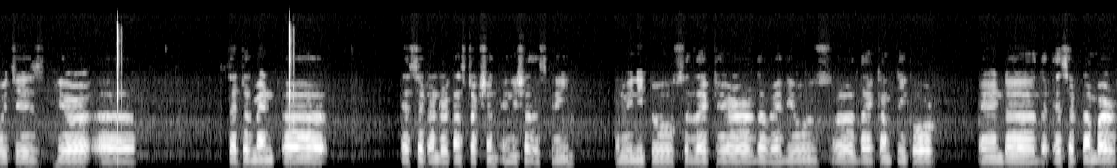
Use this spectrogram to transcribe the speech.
which is here uh, settlement uh, asset under construction initial screen. And we need to select here the values uh, the company code and uh, the asset number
